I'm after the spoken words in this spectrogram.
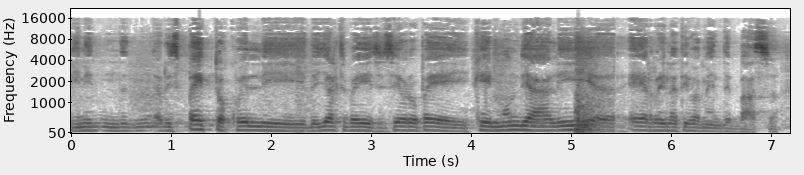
in, in, rispetto a quelli degli altri paesi, sia europei che mondiali, eh, è relativamente basso.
